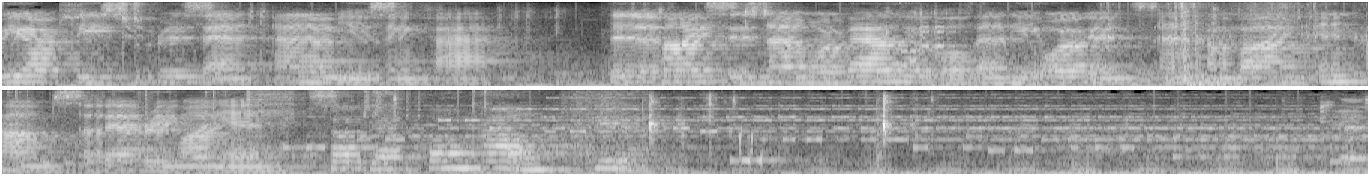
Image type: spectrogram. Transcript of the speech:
We are pleased to present an amusing fact. The device is now more valuable than the organs and combined incomes of everyone in Subject hometown here. Okay.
